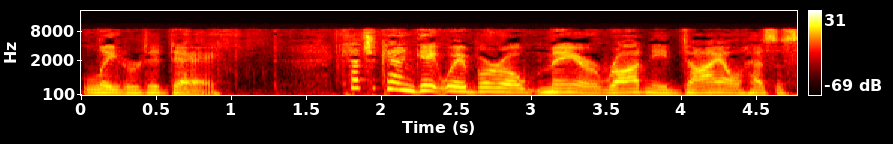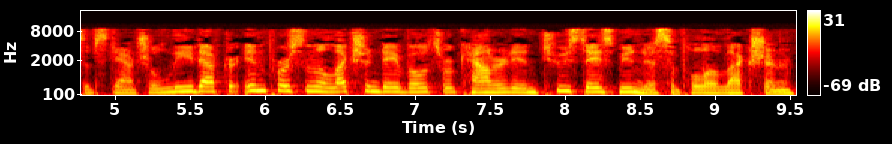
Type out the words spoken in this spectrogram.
later today. Ketchikan Gateway Borough Mayor Rodney Dial has a substantial lead after in-person election day votes were counted in Tuesday's municipal election.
